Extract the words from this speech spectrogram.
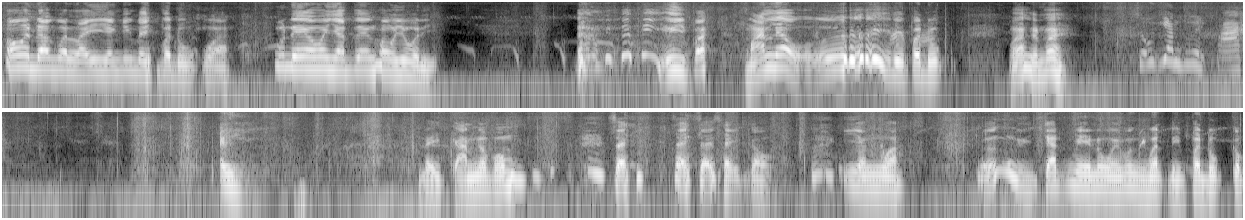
เขามันดังกว่าไหลอิหยังจังได้ปลาดุกวะผู้แนวมายัดแซงเฮาอยู่บ่ดิเอ้ยปะหมันแล้วเอ้ยได้ปลาดุกมาขึ้นมาเสียวเยี่ยมเลยปลาเอ้ยได้กันครับผม ใส่ใส่ใส่ใส่เก่าอิหยังวะเอ้ยจัดเมนูให้มึงหมดนี่ปลาดุกกับ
